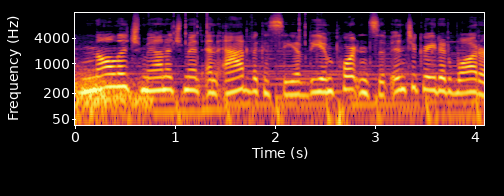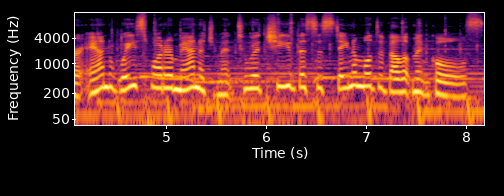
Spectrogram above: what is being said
Knowledge management and advocacy of the importance of integrated water and wastewater management to achieve the Sustainable Development Goals.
